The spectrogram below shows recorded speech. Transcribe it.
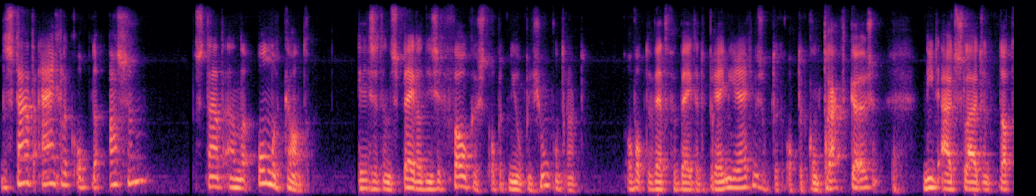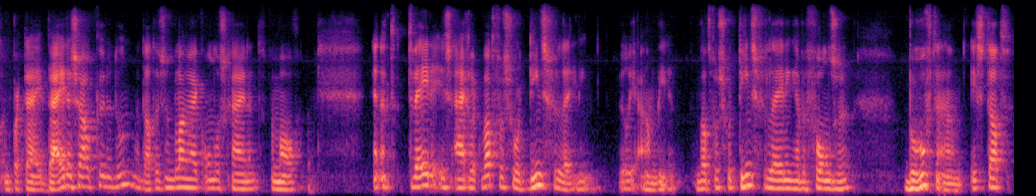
er staat eigenlijk op de assen, staat aan de onderkant, is het een speler die zich focust op het nieuwe pensioencontract of op de wet verbeterde premieregeling, dus op de, op de contractkeuze. Niet uitsluitend dat een partij beide zou kunnen doen, maar dat is een belangrijk onderscheidend vermogen. En het tweede is eigenlijk wat voor soort dienstverlening wil je aanbieden? Wat voor soort dienstverlening hebben fondsen behoefte aan? Is dat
